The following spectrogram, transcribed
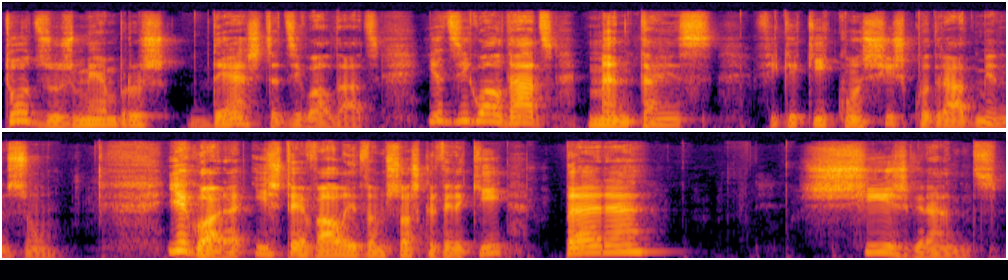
todos os membros desta desigualdade. E a desigualdade mantém-se. Fica aqui com x quadrado menos 1. E agora, isto é válido, vamos só escrever aqui, para x grande.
